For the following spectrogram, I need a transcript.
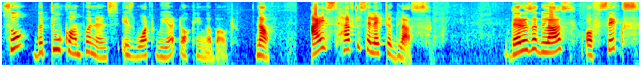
So, the two components is what we are talking about. Now, I have to select a glass. There is a glass of 6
